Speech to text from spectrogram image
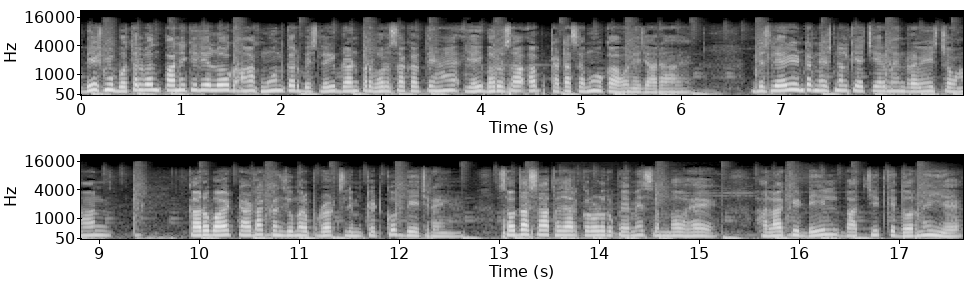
देश में बोतल बंद पाने के लिए लोग आँख मूंद कर बिस्लेरी ब्रांड पर भरोसा करते हैं। यही भरोसा अब टाटा समूह का होने जा रहा है। बिस्लेरी इंटरनेशनल के चेयरमैन रमेश चौहान कारोबार टाटा कंज्यूमर प्रोडक्ट्स लिमिटेड को बेच रहे हैं। सौदा सात हज़ार करोड़ रुपए में संभव है। हालाँकि डील बातचीत के दौर में ही है।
